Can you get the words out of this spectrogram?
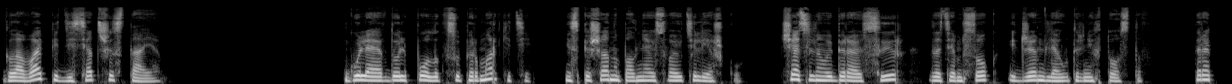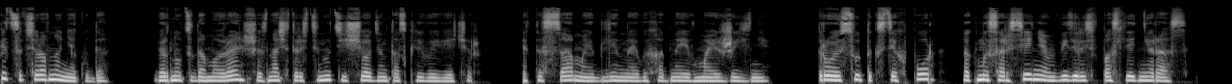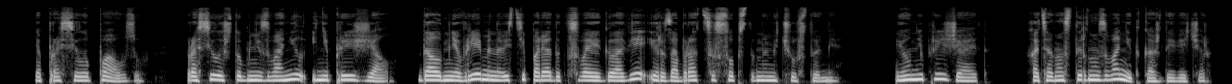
Глава 56. Гуляя вдоль полок в супермаркете, не спеша наполняю свою тележку. Тщательно выбираю сыр, затем сок и джем для утренних тостов. Торопиться все равно некуда. Вернуться домой раньше значит растянуть еще один тоскливый вечер. Это самые длинные выходные в моей жизни. Трое суток с тех пор, как мы с Арсением виделись в последний раз. Я просила паузу. Просила, чтобы не звонил и не приезжал дал мне время навести порядок в своей голове и разобраться с собственными чувствами. И он не приезжает, хотя настырно звонит каждый вечер.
